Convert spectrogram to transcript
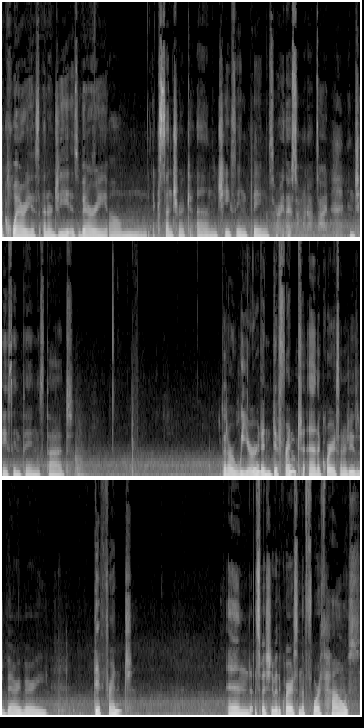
Aquarius energy is very um, eccentric and chasing things. Sorry, there's someone outside. And chasing things that that are weird and different. And Aquarius energy is very, very different. And especially with Aquarius in the fourth house,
